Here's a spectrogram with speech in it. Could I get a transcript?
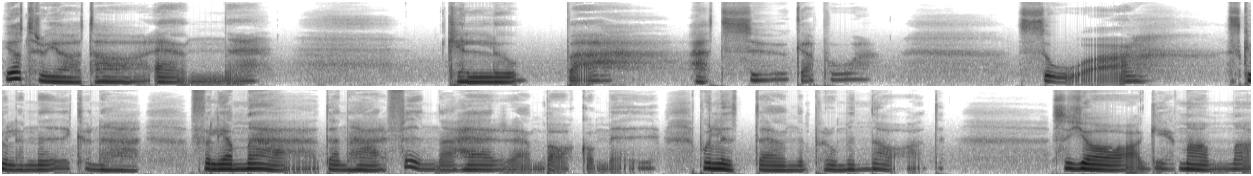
Jag tror jag tar en eh, klubba att suga på. Så skulle ni kunna följa med den här fina herren bakom mig på en liten promenad. Så jag, mamma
